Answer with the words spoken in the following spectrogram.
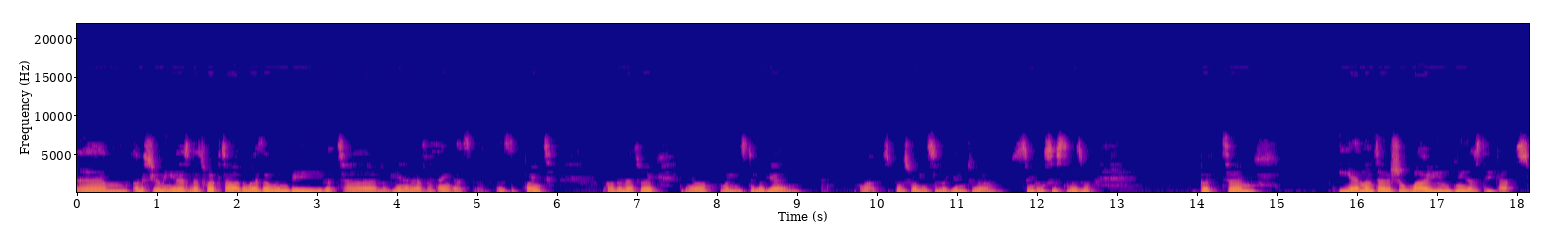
um, I'm assuming it is networked, otherwise there wouldn't be that uh, login and everything. That's the, that's the point of the network. You know, one needs to log in. Well, I suppose one needs to log into a single system as well. But um, yeah, I'm not entirely sure why you would need SD cards.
